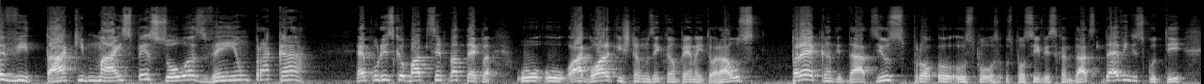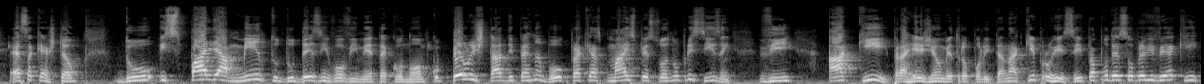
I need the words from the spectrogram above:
evitar que mais pessoas venham para cá. É por isso que eu bato sempre na tecla. O, o- agora que estamos em campanha eleitoral, os pré-candidatos e os, pro- os- os possíveis candidatos devem discutir essa questão do espalhamento do desenvolvimento econômico pelo estado de Pernambuco, para que as mais pessoas não precisem vir aqui para a região metropolitana, aqui para o Recife, para poder sobreviver aqui.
